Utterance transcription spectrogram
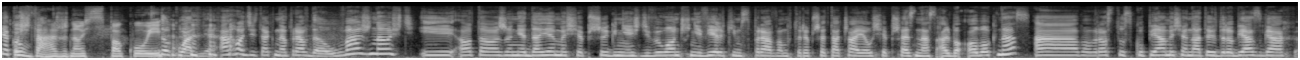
Jakoś tak. Uważność, tak. spokój. Dokładnie. A chodzi tak naprawdę o uważność i o to, że nie dajemy się przygnieść wyłącznie wielkim sprawom, które przetaczają się przez nas albo obok nas, a po prostu skupiamy się na tych drobiazgach, y,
